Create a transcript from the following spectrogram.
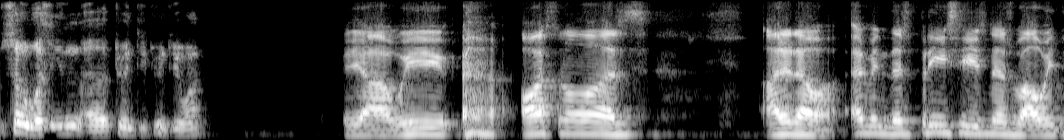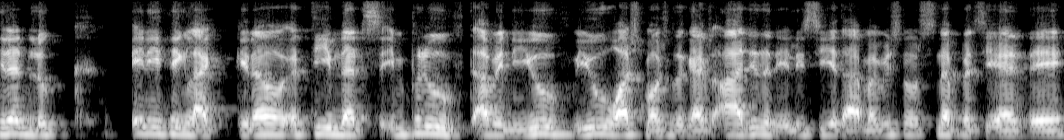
so within uh, 2021. Yeah, we Arsenal has I don't know. I mean, this preseason as well, we didn't look anything like you know a team that's improved. I mean, you you watched most of the games. I didn't really see it. I maybe some snippets here and there,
